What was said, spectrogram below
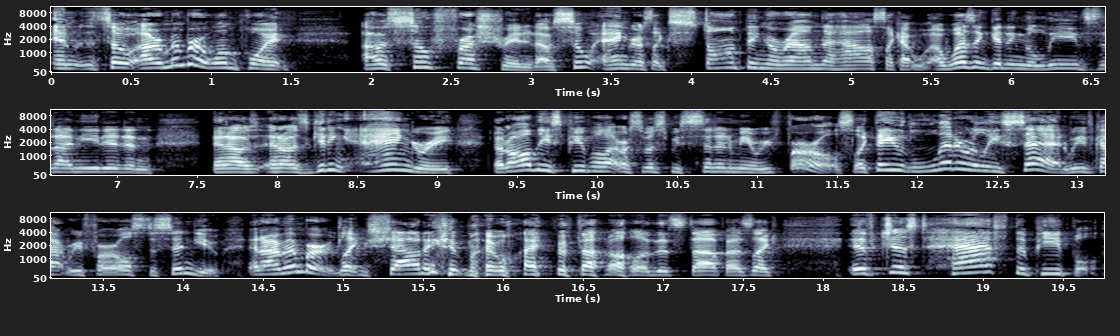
And so I remember at one point I was so frustrated. I was so angry. I was like stomping around the house. Like I, I, wasn't getting the leads that I needed, and and I was and I was getting angry at all these people that were supposed to be sending me referrals. Like they literally said, "We've got referrals to send you." And I remember like shouting at my wife about all of this stuff. I was like, "If just half the people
